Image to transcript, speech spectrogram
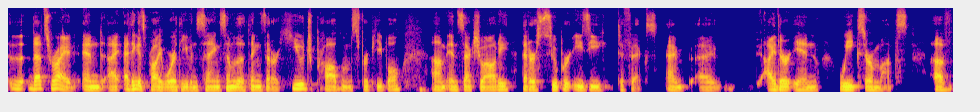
That's right. And I, I, think it's probably worth even saying some of the things that are huge problems for people um, in sexuality that are super easy to fix, and, uh, either in weeks or months of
